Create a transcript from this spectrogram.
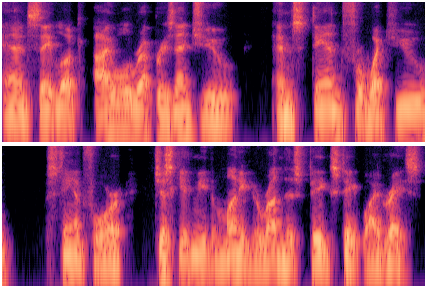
and say, "Look, I will represent you and stand for what you stand for. Just give me the money to run this big statewide race."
